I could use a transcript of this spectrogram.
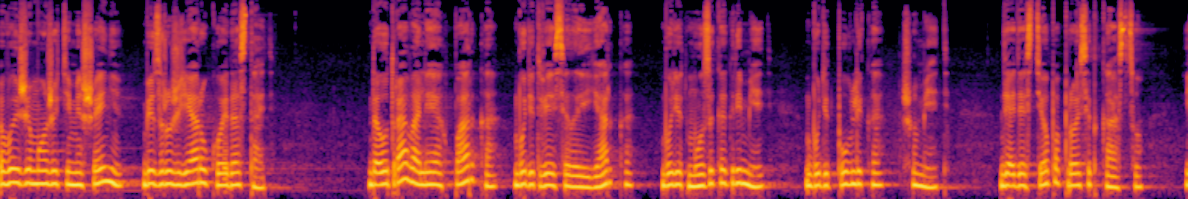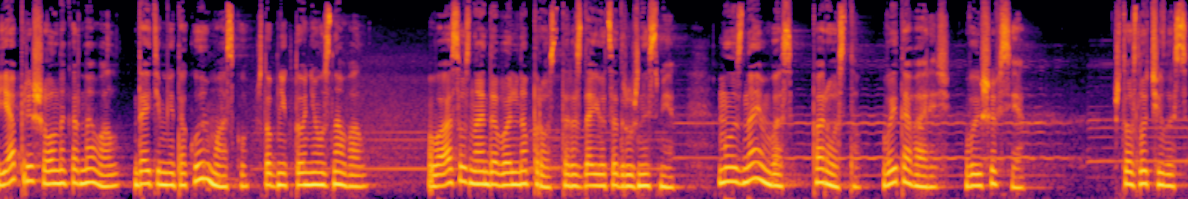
Вы же можете мишени без ружья рукой достать». До утра в аллеях парка будет весело и ярко, будет музыка греметь, будет публика шуметь. Дядя Степа просит кассу. «Я пришел на карнавал, дайте мне такую маску, чтобы никто не узнавал». Вас узнать довольно просто, раздается дружный смех. Мы узнаем вас по росту. Вы, товарищ, выше всех. Что случилось?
